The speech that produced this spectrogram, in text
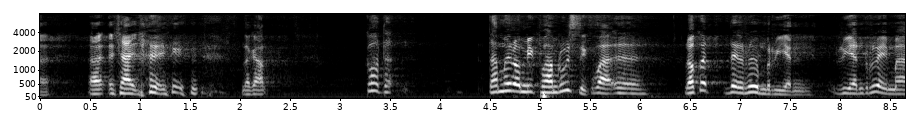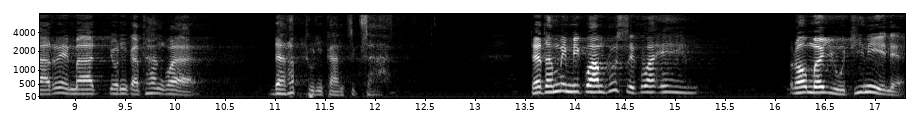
อเออใช่ใช่นะครับ ก็ทำให้เรามีความรู้สึกว่า เออ เราก็ได้เริ่มเรียนเรียนเรื่อยมาเรื่อยมาจนกระทั่งว่าได้รับทุนการศึกษา แต่ถ้าไม่มีความรู้สึกว่า เออเรามาอยู่ที่นี่เนี่ย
